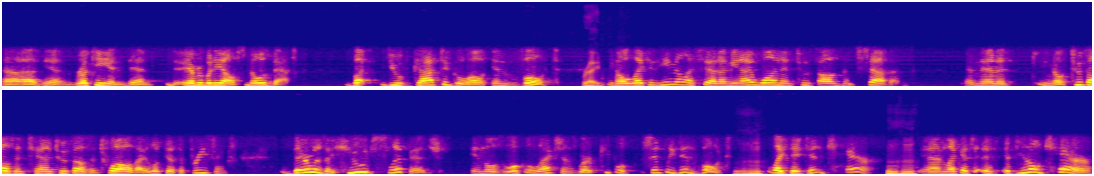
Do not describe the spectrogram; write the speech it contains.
uh, and Rookie and, and everybody else knows that. But you've got to go out and vote. Right. You know, like the email I said, I mean, I won in 2007. And then in, you know, 2010, 2012, I looked at the precincts. There was a huge slippage in those local elections where people simply didn't vote, mm-hmm. like they didn't care. Mm-hmm. And like I said, if, if you don't care,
